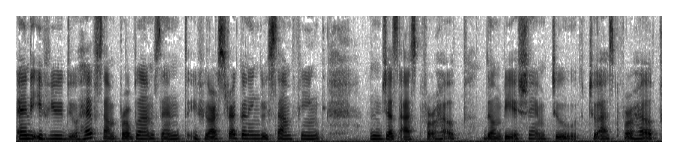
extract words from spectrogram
And if you do have some problems and if you are struggling with something just ask for help. Don't be ashamed to to ask for help.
